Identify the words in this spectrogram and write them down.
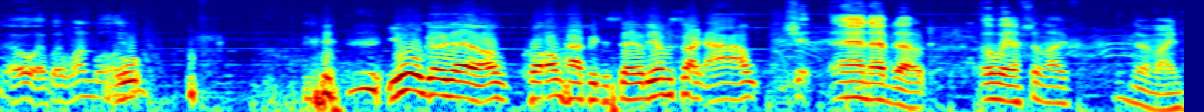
No, I've got one ball. Ooh. you all go there. I'm quite, I'm happy to stay on the other side. Ow! Shit, and I'm out. Oh wait, I'm still alive. Never mind.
